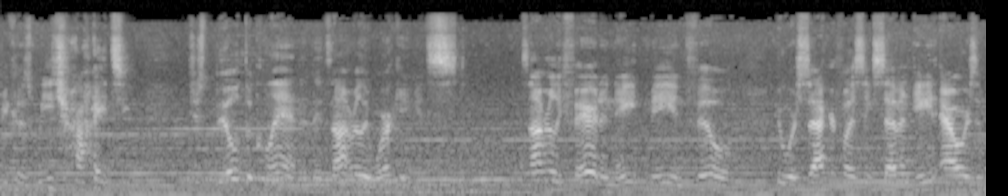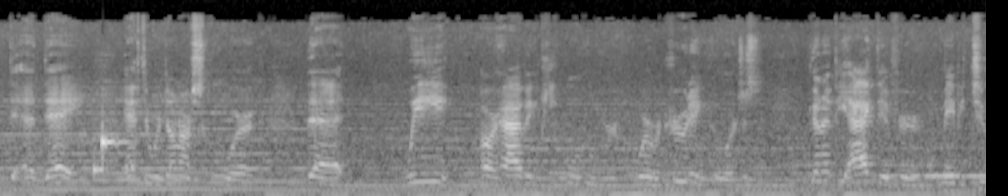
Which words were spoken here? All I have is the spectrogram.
because we try to just build the clan and it's not really working. It's it's not really fair to Nate, me, and Phil, who are sacrificing seven, eight hours a day after we're done our schoolwork, that we are having people we're recruiting who are just gonna be active for maybe two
